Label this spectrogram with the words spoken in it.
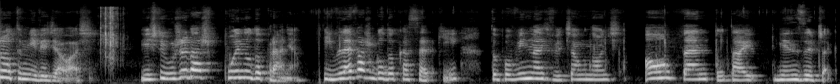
że o tym nie wiedziałaś. Jeśli używasz płynu do prania i wlewasz go do kasetki, to powinnaś wyciągnąć o ten tutaj języczek.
